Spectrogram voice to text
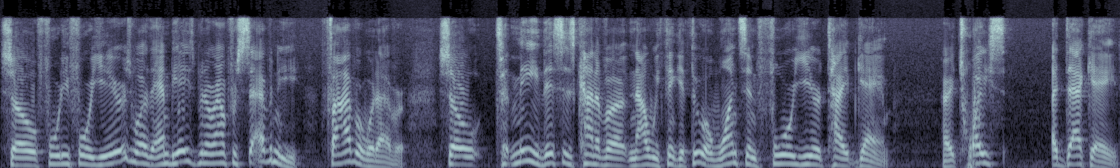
So 44 years. Well, the NBA's been around for 75 or whatever. So to me, this is kind of a now we think it through a once in four year type game. right? twice a decade,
